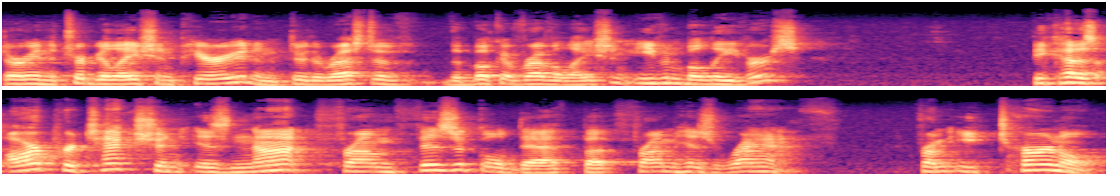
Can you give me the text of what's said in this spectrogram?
during the tribulation period and through the rest of the book of Revelation, even believers, because our protection is not from physical death, but from his wrath, from eternal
